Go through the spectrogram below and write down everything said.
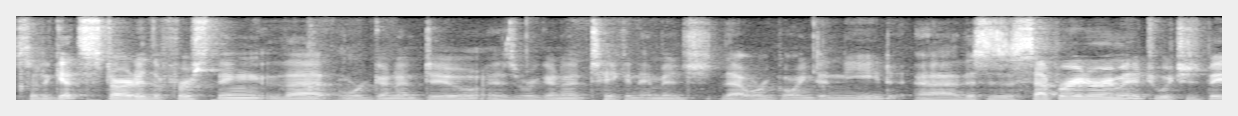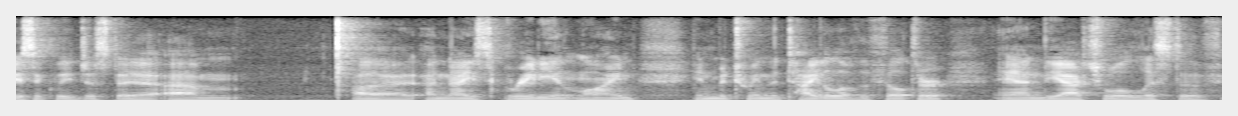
So to get started, the first thing that we're gonna do is we're gonna take an image that we're going to need. Uh, this is a separator image, which is basically just a, um, a, a, nice gradient line in between the title of the filter and the actual list of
